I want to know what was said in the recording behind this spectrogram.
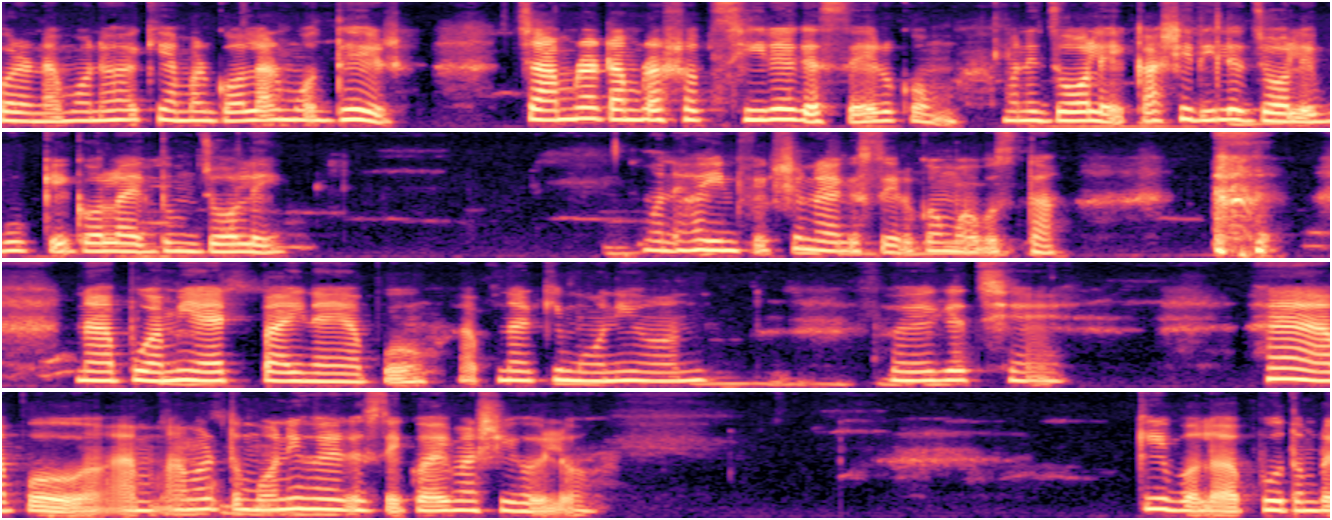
করে না। মনে হয় কি আমার গলার মধ্যে চামড়া টামড়া সব ছিঁড়ে গেছে এরকম মানে জলে কাশি দিলে জলে বুকে গলা একদম জলে মনে হয় ইনফেকশন হয়ে গেছে এরকম অবস্থা। না আপু, আমি অ্যাড পাই নাই আপু। আপনার কি মনি অন হয়ে গেছে। হ্যাঁ আপু। আম- আমার তো মনে হয়ে গেছে কয় মাসই হইল। কি বলো আপু? তোমরা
